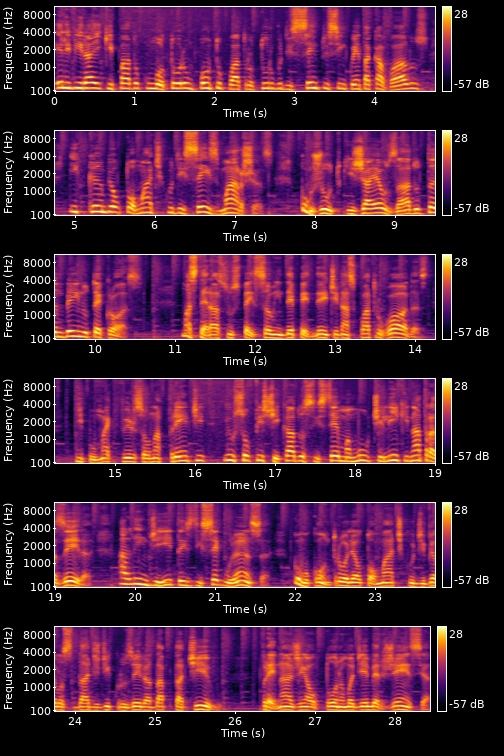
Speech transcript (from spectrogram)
ele virá equipado com motor 1.4 turbo de 150 cavalos e câmbio automático de 6 marchas, conjunto que já é usado também no T-Cross. Mas terá suspensão independente nas quatro rodas, tipo McPherson na frente e o sofisticado sistema Multilink na traseira, além de itens de segurança, como controle automático de velocidade de cruzeiro adaptativo, frenagem autônoma de emergência,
